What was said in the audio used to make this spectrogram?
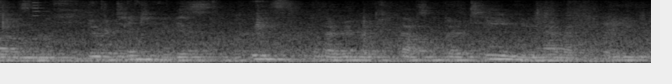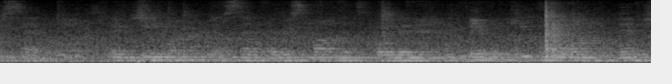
um, your retention, I guess, increased, because I remember 2013, you had like 80%, maybe 81% of respondents voted in favor of keeping you on the bench.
